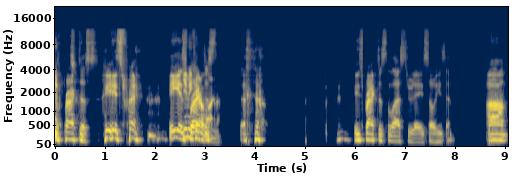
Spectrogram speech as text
He's it. practiced. He's he is Give me practiced. Carolina. he's practiced the last two days, so he's in. Um,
